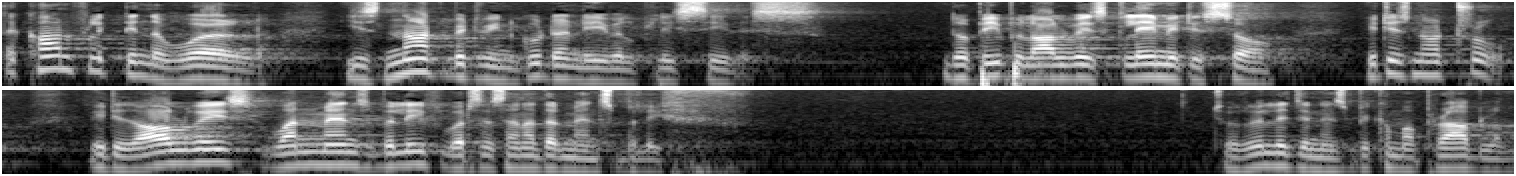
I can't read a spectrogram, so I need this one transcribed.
The conflict in the world is not between good and evil, please see this. Though people always claim it is so, it is not true. It is always one man's belief versus another man's belief. So religion has become a problem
